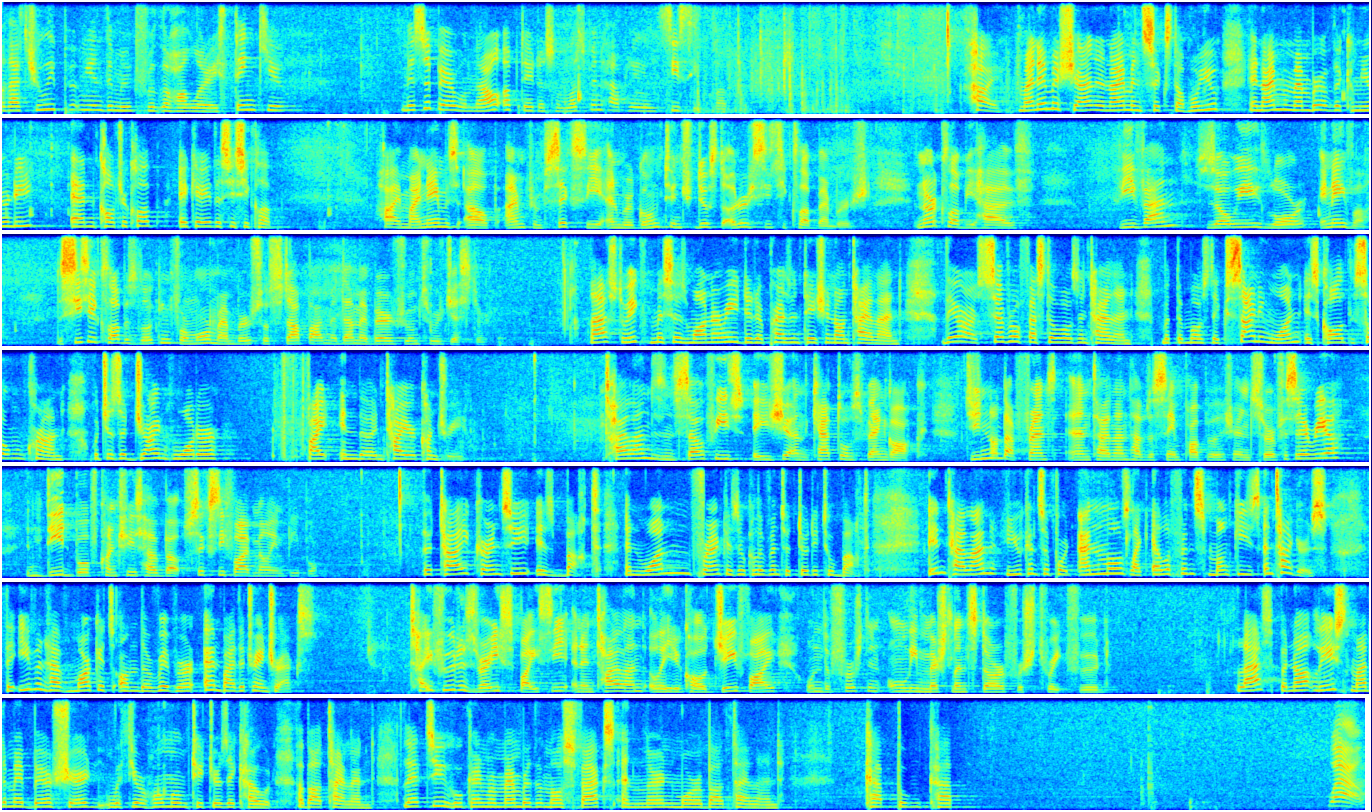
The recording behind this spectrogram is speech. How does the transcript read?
That truly put me in the mood for the holidays. Thank you. Mr. Bear will now update us on what's been happening in CC Club. Hi, my name is Shan and I'm in 6W and I'm a member of the Community and Culture Club, aka the CC Club. Hi, my name is Alp. I'm from 6C and we're going to introduce the other CC Club members. In our club you have Vivan, Zoe, Lore, and Ava. The CC Club is looking for more members, so stop by Madame Hebert's room to register. Last week, Mrs. Wannery did a presentation on Thailand. There are several festivals in Thailand, but the most exciting one is called Songkran, which is a giant water fight in the entire country. Thailand is in Southeast Asia and the capital is Bangkok. Do you know that France and Thailand have the same population and surface area? Indeed, both countries have about 65 million people. The Thai currency is baht, and one franc is equivalent to 32 baht. In Thailand, you can support animals like elephants, monkeys, and tigers. They even have markets on the river and by the train tracks. Thai food is very spicy, and in Thailand, a lady called Jay Fai won the first and only Michelin star for street food. Last but not least, Madame Bear shared with your homeroom teachers a quote about Thailand. Let's see who can remember the most facts and learn more about Thailand. Kapung kap. Wow,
